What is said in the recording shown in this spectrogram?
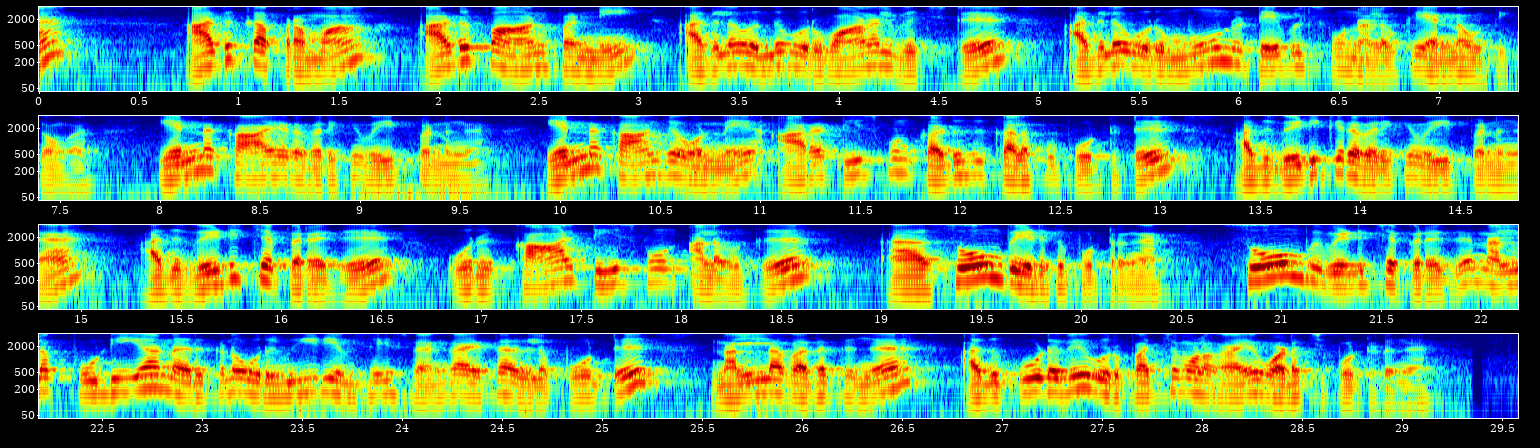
அதுக்கப்புறமா அடுப்பை ஆன் பண்ணி அதில் வந்து ஒரு வானல் வச்சுட்டு அதில் ஒரு மூணு டேபிள் ஸ்பூன் அளவுக்கு எண்ணெய் ஊற்றிக்கோங்க எண்ணெய் காயிற வரைக்கும் வெயிட் பண்ணுங்கள் எண்ணெய் காஞ்ச உடனே அரை டீஸ்பூன் கடுகு கலப்பு போட்டுட்டு அது வெடிக்கிற வரைக்கும் வெயிட் பண்ணுங்கள் அது வெடித்த பிறகு ஒரு கால் டீஸ்பூன் அளவுக்கு சோம்பு எடுத்து போட்டுருங்க. சோம்பு வெடித்த பிறகு நல்லா பொடியாக நறுக்கின ஒரு மீடியம் சைஸ் வெங்காயத்தை அதில் போட்டு நல்லா வதக்குங்க. அது கூடவே ஒரு பச்சை மிளகாயை உடச்சி போட்டுடுங்க.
